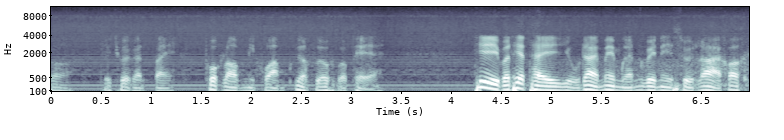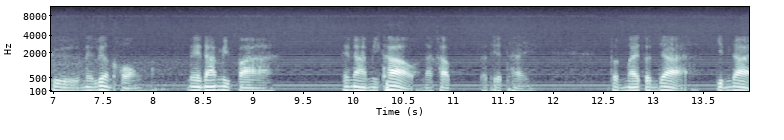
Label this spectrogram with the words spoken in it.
ก็ช่วยๆกันไป พวกเรามีความเอื้อเฟื้อเผื่อแผ่ที่ประเทศไทยอยู่ได้ไม่เหมือนเวเนซุเอลาก็คือในเรื่องของ ในน้ำมีปลา ในนามีข้าวนะครับ ประเทศไทย ต้นไม้ต้นหญ้ากินได้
